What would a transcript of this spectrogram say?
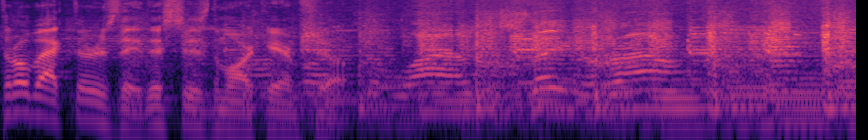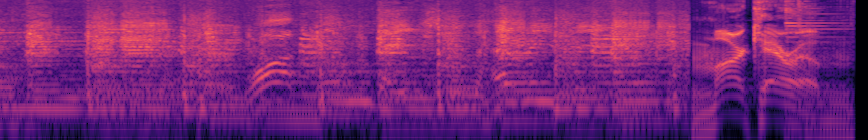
Throwback Thursday. This is the Mark Arum Show. Walking days and heavy beats. Mark Arum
